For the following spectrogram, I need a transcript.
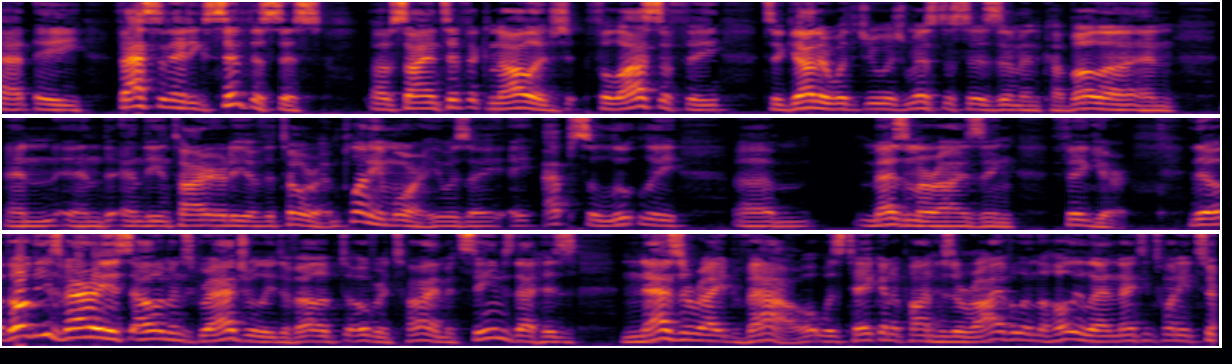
at a fascinating synthesis of scientific knowledge, philosophy, together with Jewish mysticism and Kabbalah and and and and the entirety of the Torah and plenty more. He was a, a absolutely um, mesmerizing figure. Though these various elements gradually developed over time, it seems that his Nazarite vow was taken upon his arrival in the Holy Land in 1922.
